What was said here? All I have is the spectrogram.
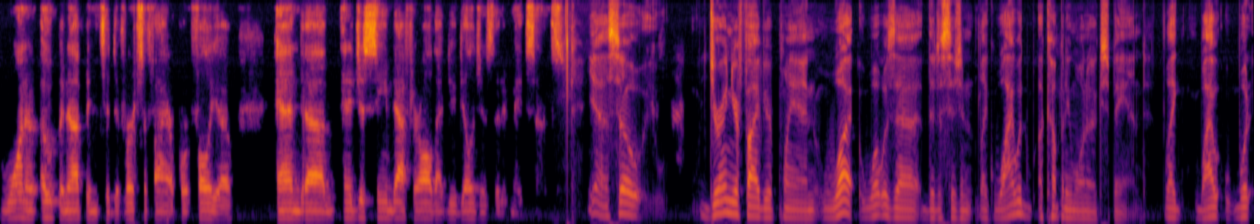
want to open up and to diversify our portfolio and um, and it just seemed after all that due diligence that it made sense. Yeah. So during your five year plan, what what was uh, the decision? Like, why would a company want to expand? Like, why? What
